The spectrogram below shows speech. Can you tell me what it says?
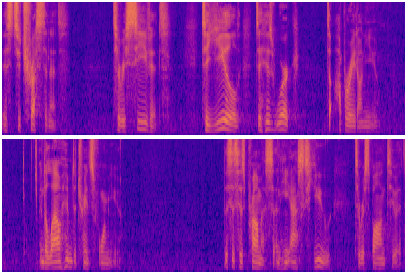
is to trust in it, to receive it to yield to His work to operate on you and allow Him to transform you. This is His promise, and He asks you to respond to it.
